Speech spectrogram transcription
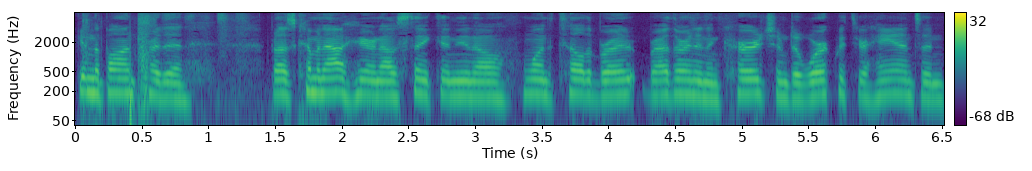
getting the pond put in. But I was coming out here and I was thinking, you know, I wanted to tell the brethren and encourage them to work with your hands and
